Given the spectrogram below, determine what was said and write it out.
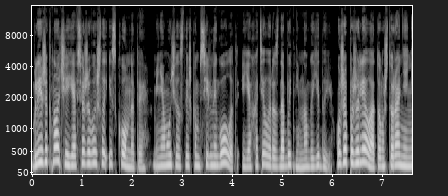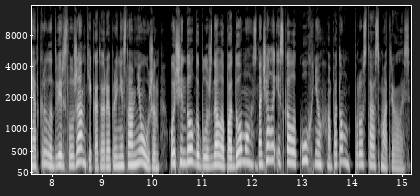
Ближе к ночи я все же вышла из комнаты. Меня мучил слишком сильный голод, и я хотела раздобыть немного еды. Уже пожалела о том, что ранее не открыла дверь служанки, которая принесла мне ужин. Очень долго блуждала по дому, сначала искала кухню, а потом просто осматривалась.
